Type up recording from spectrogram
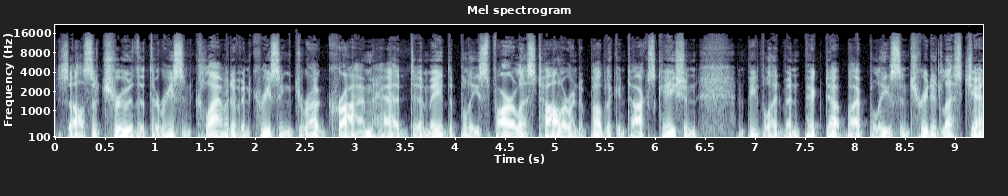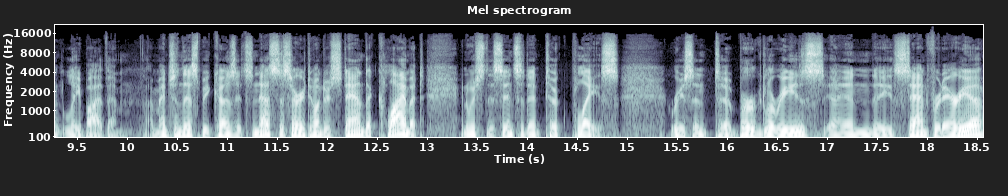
It's also true that the recent climate of increasing drug crime had uh, made the police far less tolerant of public intoxication, and people had been picked up by police and treated less gently by them. I mention this because it's necessary to understand the climate in which this incident took place. recent uh, burglaries in the Stanford area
